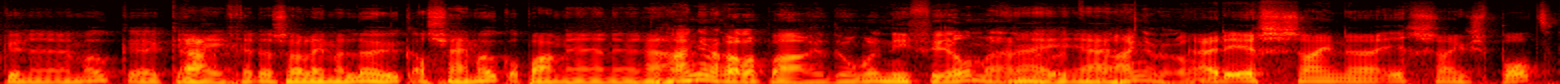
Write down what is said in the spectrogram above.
kunnen hem ook eh, krijgen. Dat is alleen maar leuk als zij hem ook ophangen en een Er hangen er al een paar in Dongen. Niet veel, maar Nee, er, ja. er hangen er al. Ja, de eerste zijn, eh, eerste zijn gespot.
